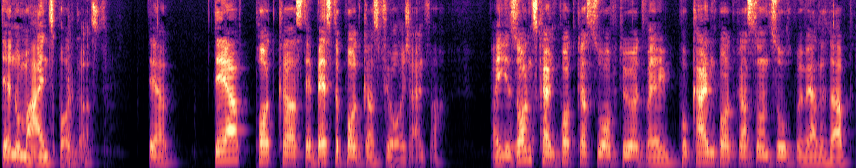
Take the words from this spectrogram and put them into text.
der Nummer 1 Podcast. Der, der Podcast, der beste Podcast für euch einfach. Weil ihr sonst keinen Podcast so oft hört, weil ihr keinen Podcast sonst so hoch bewertet habt.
